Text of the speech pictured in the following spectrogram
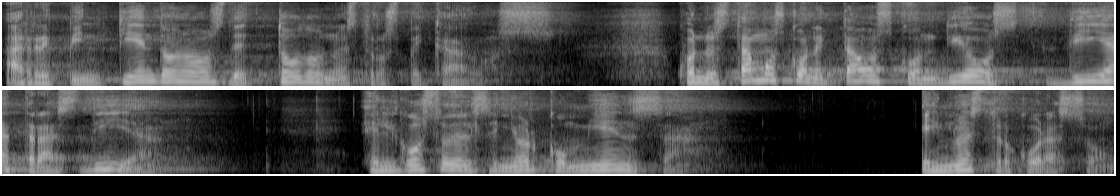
arrepintiéndonos de todos nuestros pecados. Cuando estamos conectados con Dios día tras día, el gozo del Señor comienza en nuestro corazón.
